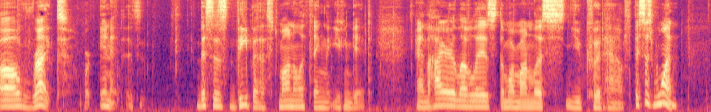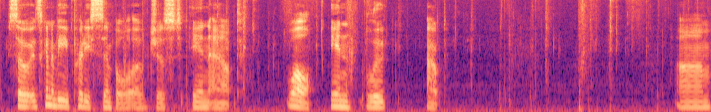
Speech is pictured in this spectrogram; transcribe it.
All right, we're in it. It's this is the best monolith thing that you can get, and the higher level is, the more monoliths you could have. This is one, so it's gonna be pretty simple of just in out. Well, in loot out. Um,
